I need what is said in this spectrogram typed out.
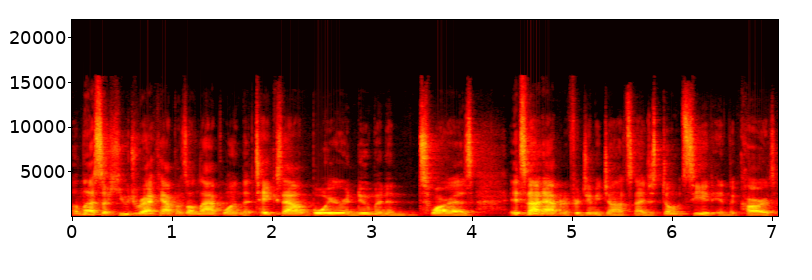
unless a huge wreck happens on lap one that takes out Bowyer and Newman and Suarez. It's not happening for Jimmie Johnson. I just don't see it in the cards.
